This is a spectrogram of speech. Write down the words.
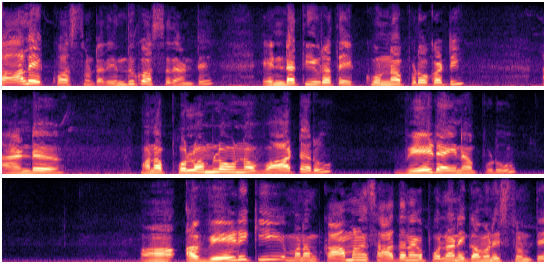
చాలా ఎక్కువ వస్తుంటుంది. ఎందుకు వస్తుంది అంటే ఎండ తీవ్రత ఎక్కువ ఉన్నప్పుడు ఒకటి అండ్ మన పొలంలో ఉన్న వాటరు వేడి అయినప్పుడు ఆ, వేడికి మనం కామన్ సాధారణంగా పొలాన్ని గమనిస్తుంటే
